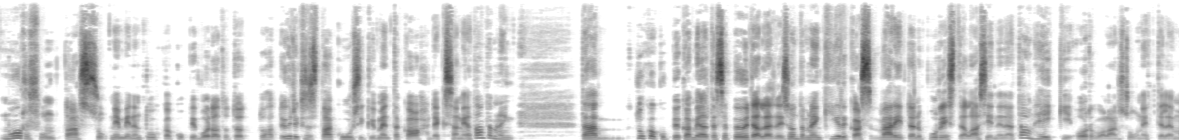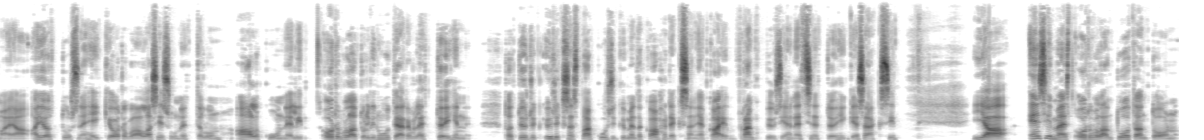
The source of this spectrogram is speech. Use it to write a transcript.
Norsun tassu-niminen tuhkakuppi vuodelta 1968. Ja tämä on tämmöinen tämä tuhkakuppi, joka meillä tässä pöydällä, niin se on tämmöinen kirkas, väritön puristelasinen. Tämä on Heikki Orvolan suunnittelema ja ajoittuu sinne Heikki Orvolan lasisuunnittelun alkuun. Eli Orvola tuli Nuutjärvelle töihin 1968 ja Kai Frank pyysi hänet sinne töihin kesäksi. Ja ensimmäiset Orvolan tuotantoon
